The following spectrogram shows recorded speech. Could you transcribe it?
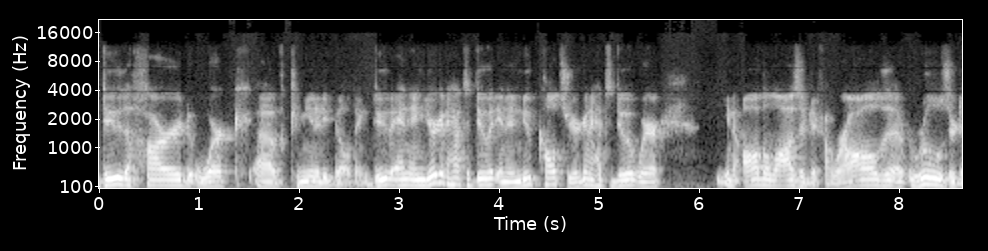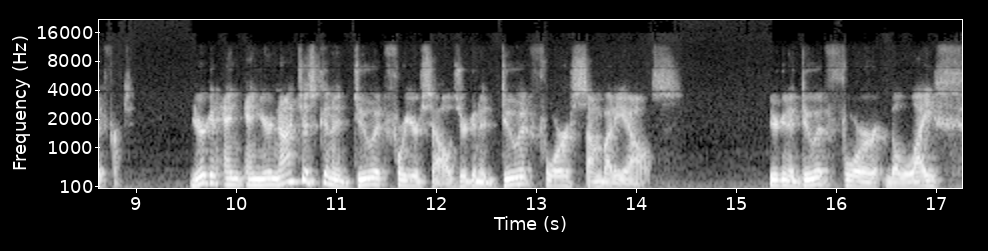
do the hard work of community building. Do and, and you're going to have to do it in a new culture. You're going to have to do it where you know all the laws are different, where all the rules are different. You're going to, and, and you're not just going to do it for yourselves. You're going to do it for somebody else. You're going to do it for the life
